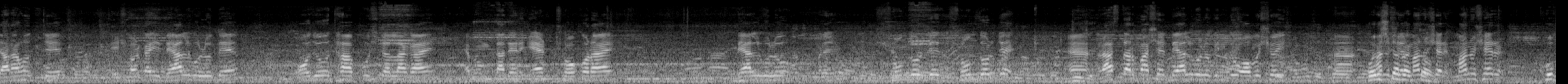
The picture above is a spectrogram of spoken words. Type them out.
যারা হচ্ছে এই সরকারি দেয়ালগুলোতে অযথা পোস্টার লাগায় এবং তাদের অ্যাড শো করায়। দেয়ালগুলো মানে সৌন্দর্যে সৌন্দর্যে রাস্তার পাশের দেয়ালগুলো কিন্তু অবশ্যই। মানুষের মানুষের খুব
